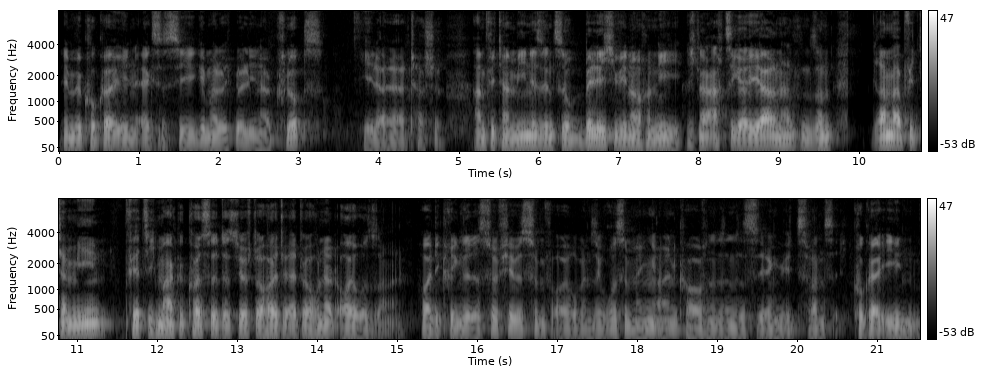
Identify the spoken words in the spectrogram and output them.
Nehmen wir Kokain, Ecstasy, gehen wir durch Berliner Clubs, jeder in der Tasche. Amphetamine sind so billig wie noch nie. Ich glaube, 80er Jahren hatten so ein Gramm Amphetamin 40 Mark gekostet, das dürfte heute etwa 100 Euro sein. Heute kriegen sie das für 4 bis 5 Euro. Wenn sie große Mengen einkaufen, sind es irgendwie 20. Kokain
